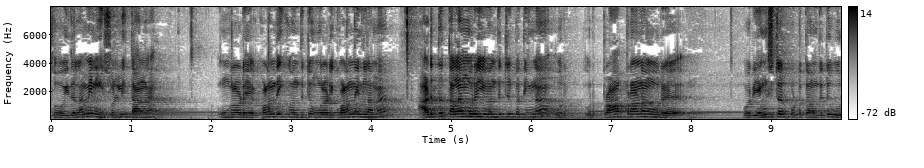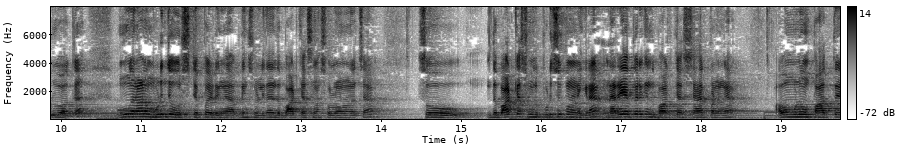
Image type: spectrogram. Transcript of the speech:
ஸோ இதெல்லாமே நீங்கள் சொல்லித்தாங்க. உங்களுடைய குழந்தைக்கு வந்துட்டு உங்களுடைய குழந்தை இல்லாமல் அடுத்த தலைமுறை வந்துட்டு பார்த்திங்கன்னா ஒரு ஒரு ப்ராப்பரான ஒரு ஒரு யங்ஸ்டர் கூட்டத்தை வந்துட்டு உருவாக்க உங்களால் முடிஞ்ச ஒரு ஸ்டெப் எடுங்க அப்படின்னு சொல்லி தான் இந்த பாட்காஸ்ட் நான் சொல்லணும்னு நினச்சேன். ஸோ இந்த பாட்காஸ்ட் உங்களுக்கு பிடிச்சிருக்கும்னு நினைக்கிறேன். நிறைய பேருக்கு இந்த பாட்காஸ்ட் ஷேர் பண்ணுங்கள் அவங்களும் பார்த்து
